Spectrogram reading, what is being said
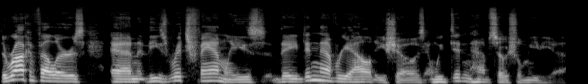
the Rockefellers and these rich families, they didn't have reality shows and we didn't have social media.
